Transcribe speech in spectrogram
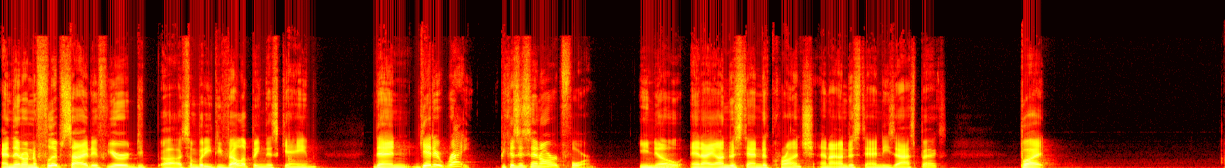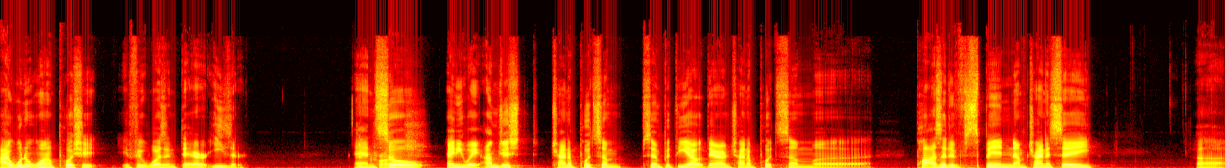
And then on the flip side, if you're uh, somebody developing this game, then get it right because it's an art form, you know? And I understand the crunch and I understand these aspects, but I wouldn't want to push it if it wasn't there either. and so, anyway, I'm just trying to put some sympathy out there. I'm trying to put some uh, positive spin. I'm trying to say, uh,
